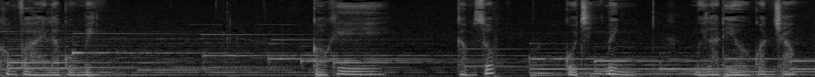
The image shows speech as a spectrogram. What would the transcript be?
không phải là của mình. Có khi cảm xúc của chính mình mới là điều quan trọng.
